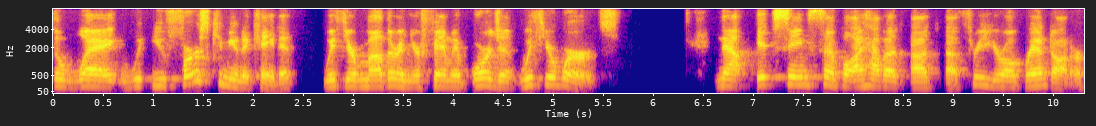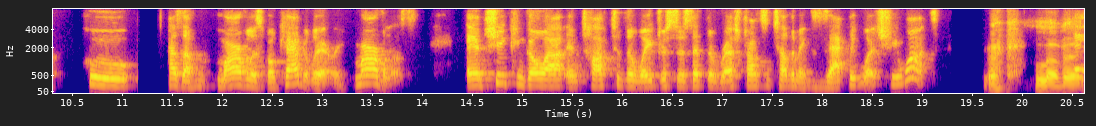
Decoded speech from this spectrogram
the way you first communicated with your mother and your family of origin with your words. Now, it seems simple. I have a, a, a three year old granddaughter who has a marvelous vocabulary, marvelous. And she can go out and talk to the waitresses at the restaurants and tell them exactly what she wants. Love it.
